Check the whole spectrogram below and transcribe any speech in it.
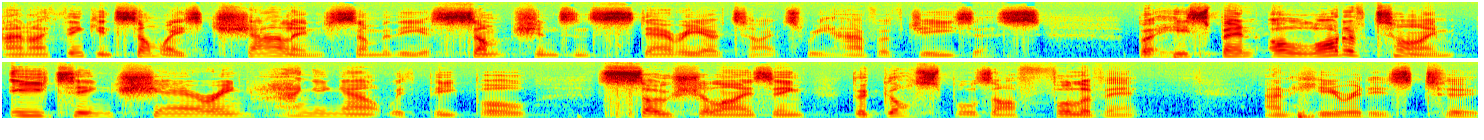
And I think in some ways challenge some of the assumptions and stereotypes we have of Jesus. But he spent a lot of time eating, sharing, hanging out with people, socializing. The Gospels are full of it. And here it is too.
